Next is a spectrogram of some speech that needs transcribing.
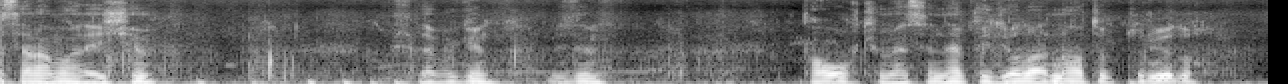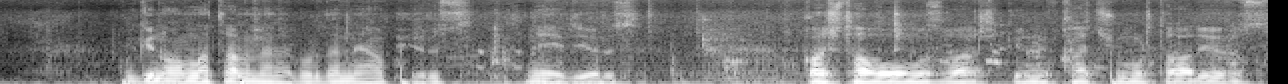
selam aleyküm. İşte bugün bizim tavuk kümesinin hep videolarını atıp duruyorduk. Bugün anlatalım hele burada ne yapıyoruz, ne ediyoruz. Kaç tavuğumuz var, günlük kaç yumurta alıyoruz.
